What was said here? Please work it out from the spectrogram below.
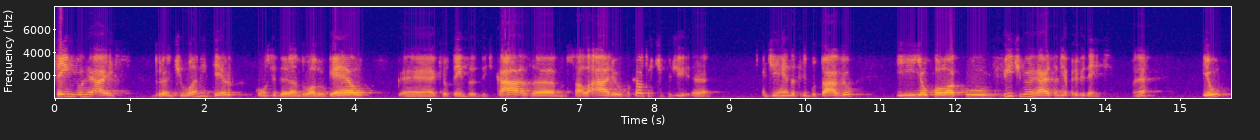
100 mil reais durante o ano inteiro, considerando o aluguel é, que eu tenho de casa, salário, qualquer outro tipo de, é, de renda tributável, e eu coloco 20 mil reais na minha previdência, né? Eu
